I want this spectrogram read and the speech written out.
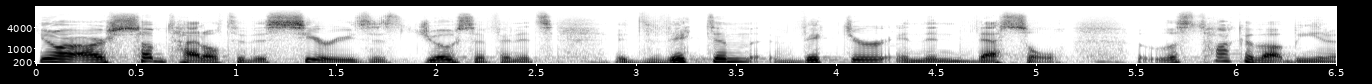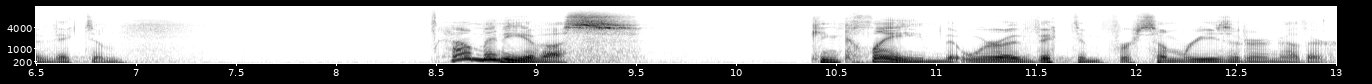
You know, our, our, subtitle to this series is Joseph, and it's, it's victim, victor, and then vessel. Let's talk about being a victim. How many of us can claim that we're a victim for some reason or another?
